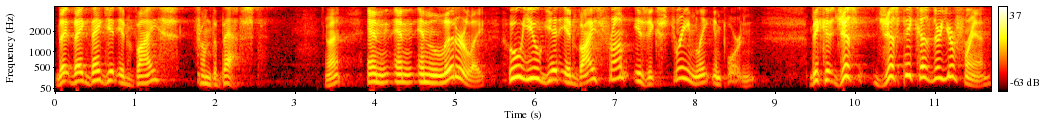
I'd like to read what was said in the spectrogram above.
They, they, they get advice from the best. Right? And, and, and literally, who you get advice from is extremely important. Because just, just because they're your friend,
